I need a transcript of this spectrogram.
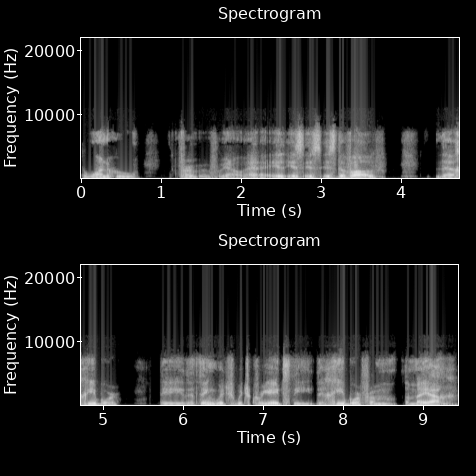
the one who, for you know, uh, is is is the vav, the chibur, the the thing which which creates the the chibur from the meach,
